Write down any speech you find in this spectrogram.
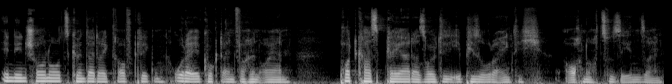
in den Show Notes, könnt ihr direkt draufklicken oder ihr guckt einfach in euren Podcast-Player, da sollte die Episode eigentlich auch noch zu sehen sein.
